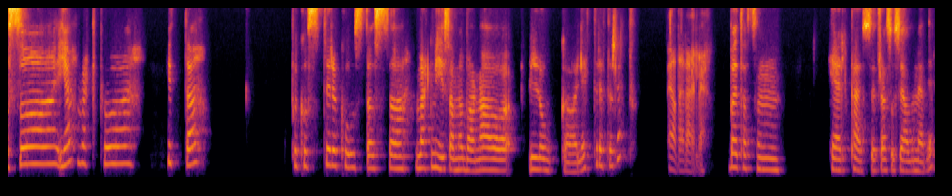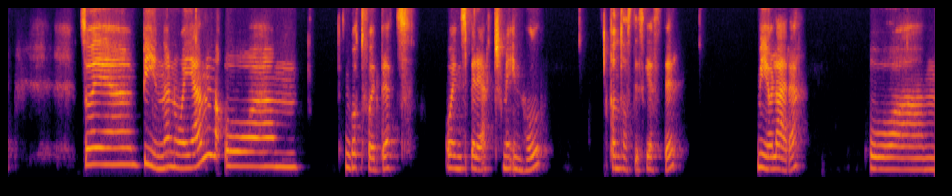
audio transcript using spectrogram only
Og så, ja, vært på hytta på Koster og kost oss og vært mye sammen med barna og logga litt, rett og slett. Ja, det er deilig. Bare tatt sånn hel pause fra sosiale medier. Så jeg begynner nå igjen og um, godt forberedt og inspirert med innhold. Fantastiske gjester. Mye å lære. Og um,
